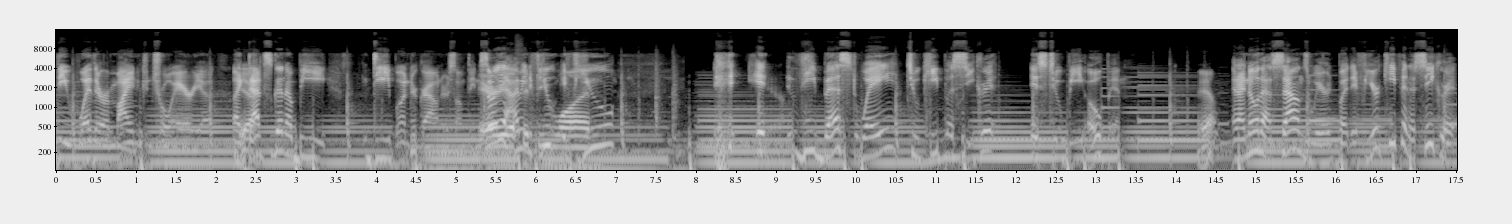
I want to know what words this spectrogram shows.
the weather mind control area. Like Yeah. that's going to be deep underground or something so yeah Area i mean if you 51. if you it the best way to keep a secret is to be open Yeah. and I know that sounds weird, but if you're keeping a secret,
